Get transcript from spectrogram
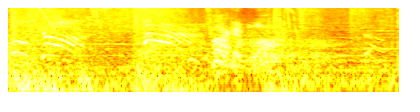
Full charge! Ah! Target locked!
